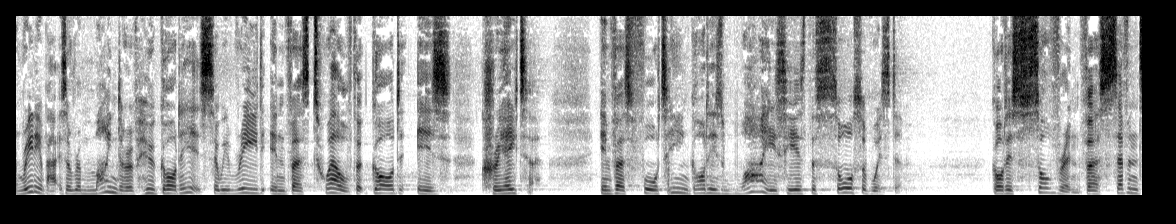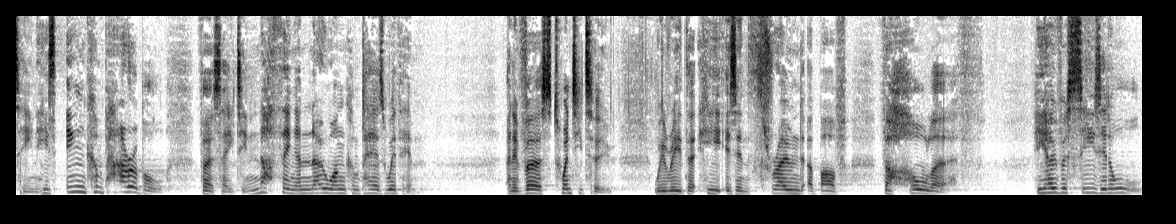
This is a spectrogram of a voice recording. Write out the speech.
and reading about, is a reminder of who God is. So, we read in verse 12 that God is creator. In verse 14, God is wise, He is the source of wisdom. God is sovereign, verse 17. He's incomparable, verse 18. Nothing and no one compares with Him. And in verse 22, we read that he is enthroned above the whole earth. He oversees it all.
